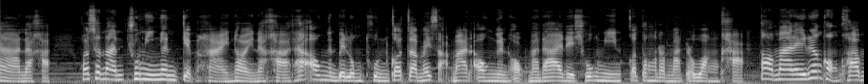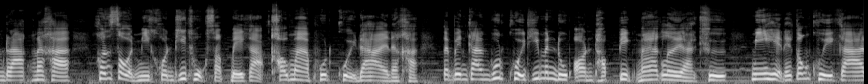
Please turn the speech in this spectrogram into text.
งานนะคะ เพราะฉะนั้นช่วงนี้เงินเก็บหายหน่อยนะคะ ถ้าเอาเงินไปลงทุนก็จะไม่สามารถเอาเงินออกมาได้ในช่วงนี้ก็ต้องระมัดระวังค่ะ ต่อมาในเรื่องของความรักนะคะ คนโสดมีคนที่ถูกสเปกอะเข้ามาพูดคุยได้นะคะ แต่เป็นการพูดคุยที่มันดู on topic มากเลยอะคือ มีเหตุให้ต้องคุยกัน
